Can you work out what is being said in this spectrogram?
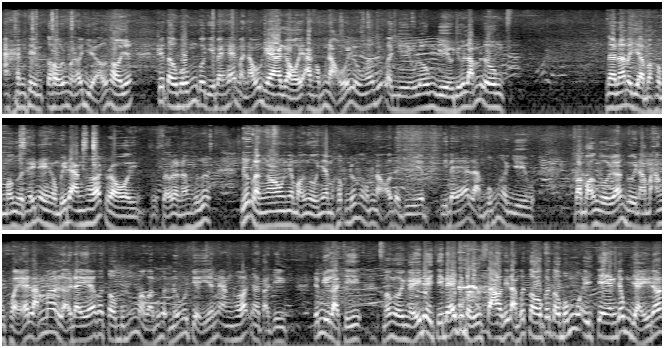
ăn thêm tô nhưng mà nói dở thôi chứ cái tô bún của chị bé hết mà nấu ra rồi ăn không nổi luôn á rất là nhiều luôn nhiều dữ lắm luôn. Nên nó bây giờ mà hùng mọi người thấy nè hùng biết đã ăn hết rồi. Thực sự là nó rất, rất là ngon nha mọi người nha mà húp nước không nổi tại vì chị bé làm bún hơi nhiều. Và mọi người á người nào mà ăn khỏe lắm á lại đây á có tô bún mà gọi bún thịt nướng của chị á mới ăn hết nha. Tại vì giống như là chị mọi người nghĩ đi chị bé chứ bự sao thì làm cái tô cái tô bún y chang giống vậy đó.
